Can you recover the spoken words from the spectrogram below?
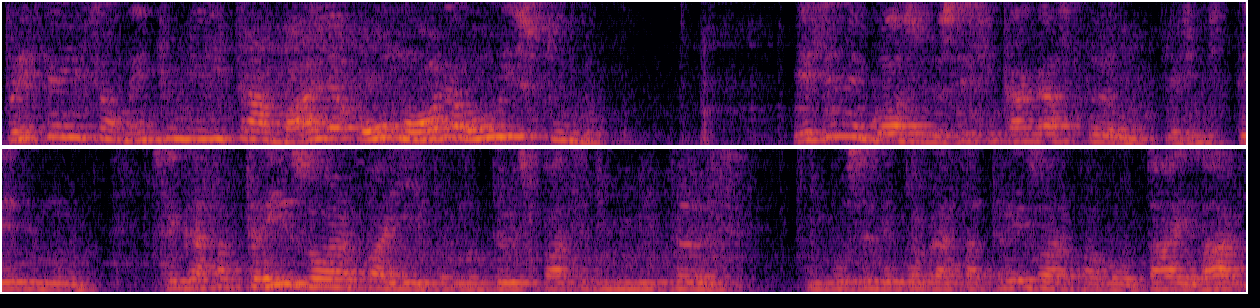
preferencialmente onde ele trabalha ou mora ou estuda. Esse negócio de você ficar gastando, que a gente teve muito, você gasta três horas para ir no teu espaço de militância e você depois gastar três horas para voltar e lá,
